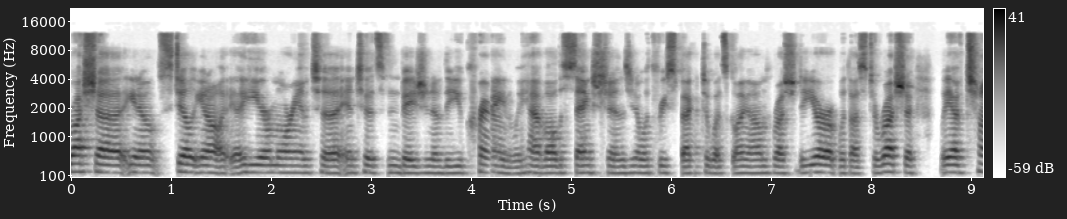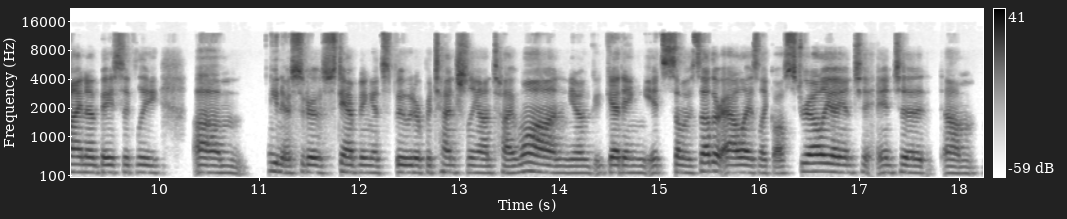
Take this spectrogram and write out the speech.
russia you know still you know a year more into into its invasion of the ukraine. We have all the sanctions you know with respect to what's going on with russia to europe with us to russia. We have china basically um, you know, sort of stamping its boot or potentially on Taiwan, you know, getting its some of its other allies like Australia into into um,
